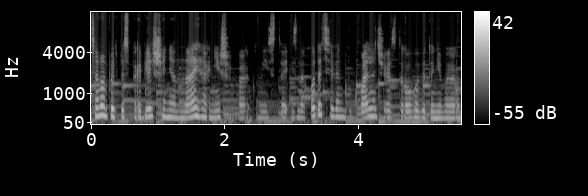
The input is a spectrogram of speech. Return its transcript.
Це, мабуть, без перебільшення найгарніший парк міста, і знаходиться він буквально через дорогу від універу.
